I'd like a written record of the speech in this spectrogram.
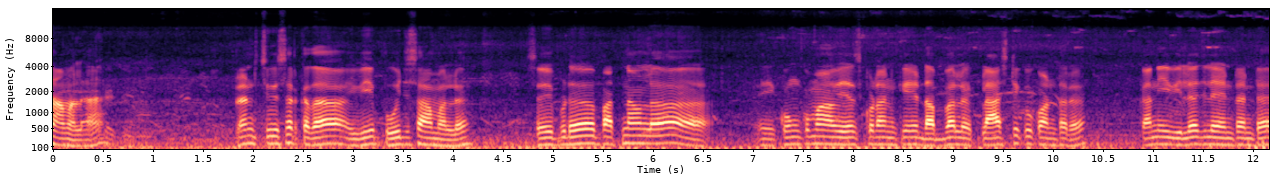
సామాలా సెట్. ఫ్రెండ్స్ చూసారు కదా ఇవి పూజ సామాన్లు. సో ఇప్పుడు పట్టణంలో ఈ కుంకుమ వేసుకోవడానికి డబ్బాలు ప్లాస్టిక్ కొంటారు. కానీ ఈ విలేజ్లో ఏంటంటే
